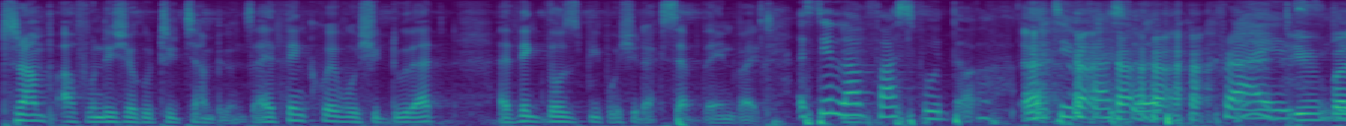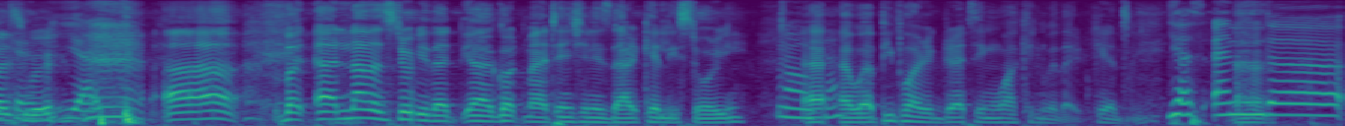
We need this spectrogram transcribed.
Trump afundishwe kutreat champions. I think Quavo should do that. I think those people should accept the invite. I still love fast food though. Team fast food. Fries. Team fast can- food. Yes. Uh, but another story that uh, got my attention is the R. Kelly story, Oh, okay. uh, where people are regretting working with R. Kelly. Yes, and uh,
